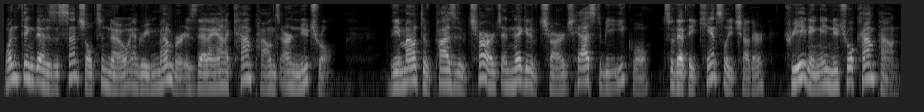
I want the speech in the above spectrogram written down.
One thing that is essential to know and remember is that ionic compounds are neutral. The amount of positive charge and negative charge has to be equal so that they cancel each other, creating a neutral compound.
